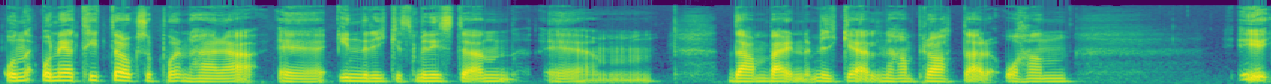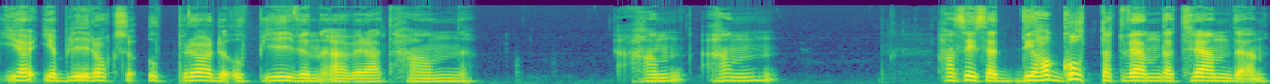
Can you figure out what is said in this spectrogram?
Och, och när jag tittar också på den här eh, inrikesministern eh, Damberg, Mikael, när han pratar och han eh, jag, jag, blir också upprörd och uppgiven över att han han, han, han säger så här, det har gått att vända trenden.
